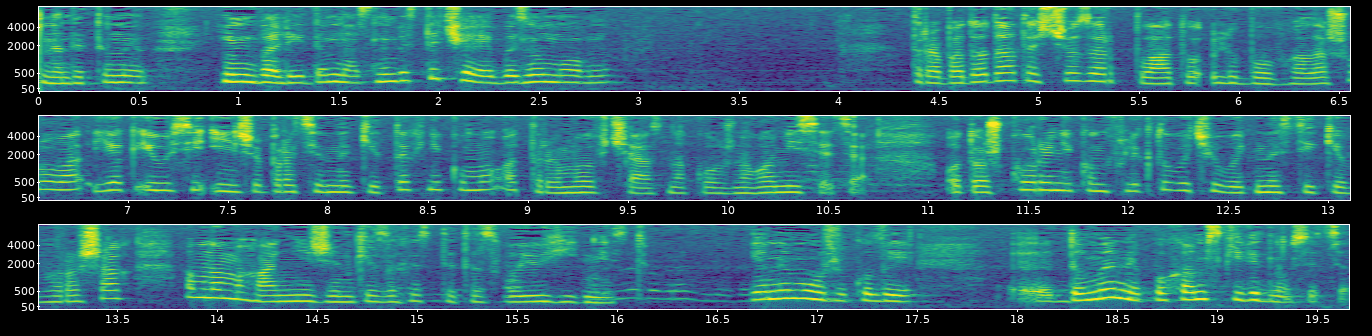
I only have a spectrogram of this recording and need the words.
на дитину інваліда, в нас не вистачає, безумовно. Треба додати, що зарплату Любов Галашова, як і усі інші працівники технікуму, отримує вчасно кожного місяця. Отож, корені конфлікту, вочевидь, не стільки в грошах, а в намаганні жінки захистити свою гідність. Я не можу, коли е, до мене по-хамськи відносяться.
